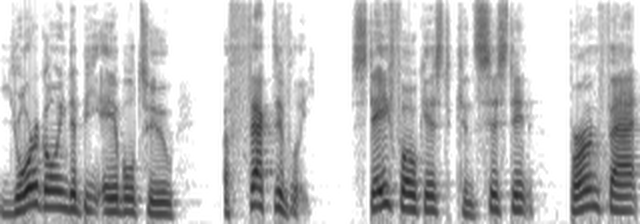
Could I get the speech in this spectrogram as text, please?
you're going to be able to effectively stay focused, consistent, burn fat,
